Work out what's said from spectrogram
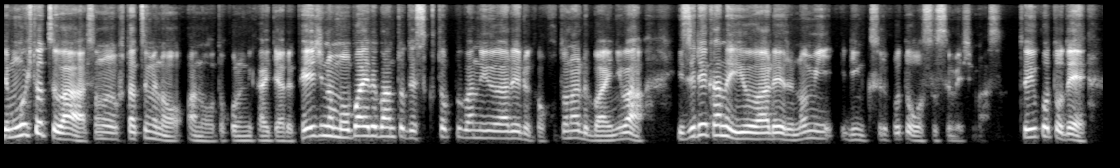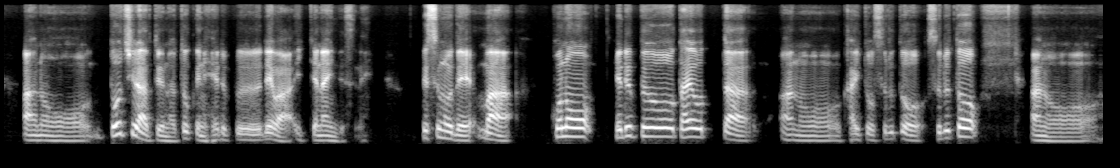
で、もう一つは、その2つ目のあのところに書いてある、ページのモバイル版とデスクトップ版の URL が異なる場合には、いずれかの URL のみリンクすることをお勧めします。ということで、あのどちらというのは特にヘルプでは言ってないんですね。ですので、まあ、このヘルプを頼ったあの回答すると、すると、あの、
